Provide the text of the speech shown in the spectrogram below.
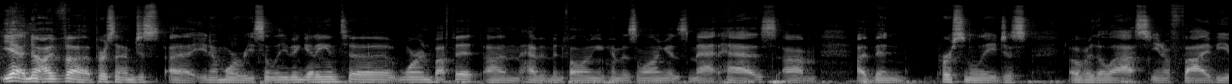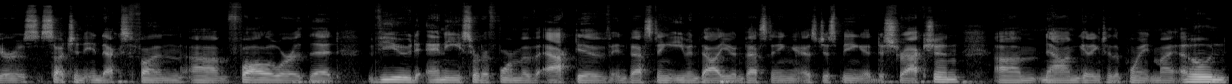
Yeah, no, I've uh, personally, I'm just uh, you know more recently been getting into Warren Buffett. Um, haven't been following him as long as Matt has. Um, I've been personally just over the last you know five years such an index fund um, follower that viewed any sort of form of active investing even value investing as just being a distraction. Um, now i'm getting to the point in my own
